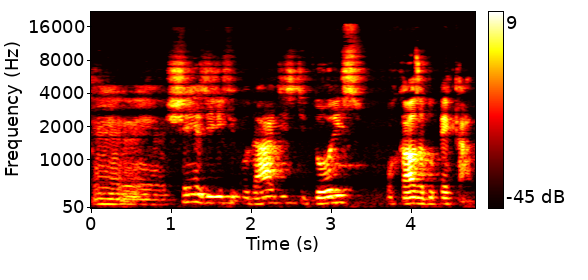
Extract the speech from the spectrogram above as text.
é, cheia de dificuldades, de dores por causa do pecado.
